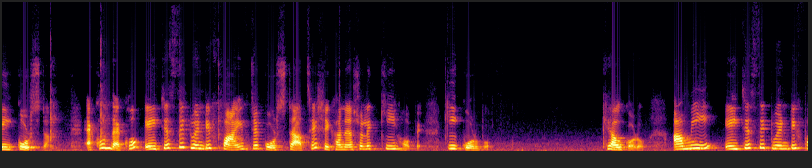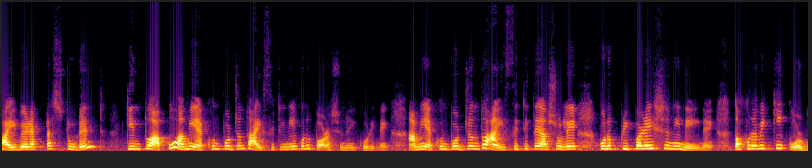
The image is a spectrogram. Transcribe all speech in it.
এই কোর্সটা এখন দেখো এইচএসসি টোয়েন্টি ফাইভ যে কোর্সটা আছে, সেখানে আসলে কি হবে? কি করব? খেয়াল করো। আমি এইচএসসি টোয়েন্টি ফাইভের একটা স্টুডেন্ট কিন্তু আপু, আমি এখন পর্যন্ত আইসিটি নিয়ে কোনো পড়াশোনাই করি নাই। আমি এখন পর্যন্ত আইসিটিতে আসলে কোনো প্রিপারেশনই নেই নাই। তখন আমি কি করব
